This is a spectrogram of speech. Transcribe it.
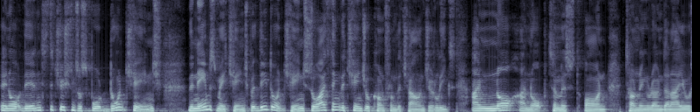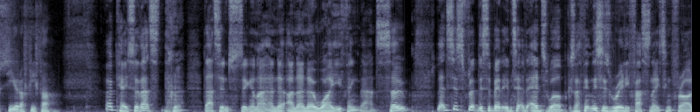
You know, the institutions of sport don't change. The names may change, but they don't change. So I think the change will come from the challenger leagues. I'm not an optimist on turning around an IOC or a FIFA. Okay, so that's that's interesting, and I, and I know why you think that. So let's just flip this a bit into an Ed's world because I think this is really fascinating for our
